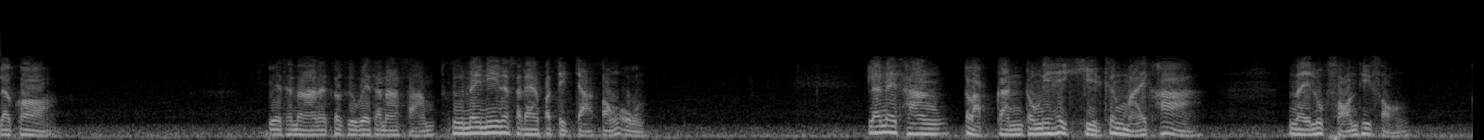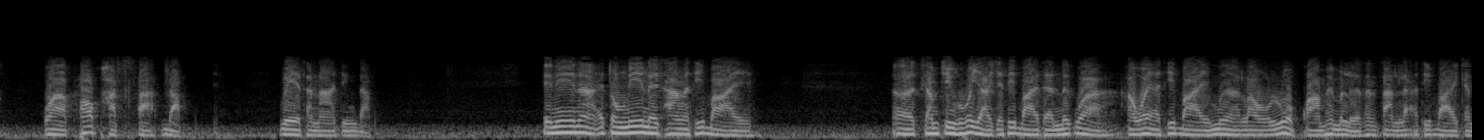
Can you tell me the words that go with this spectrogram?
แล้วก็ เวทนานะก็คือเวทนาสามคือในนี้นะแสดงปฏิจจาสององค์ และในทางกลับกันตรงนี้ให้ขีดเครื่องหมายค่า ในลูกศรที่สอง ว่าเพราะผัสสะดับ เวทนาจึงดับ ทีนี้นะไอ้ตรงนี้ในทางอธิบาย เอ่อจำจริงผมก็อยากจะอธิบายแต่นึกว่าเอาไว้อธิบายเมื่อเรารวบความให้มันเหลือสั้นๆ และอธิบายกัน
